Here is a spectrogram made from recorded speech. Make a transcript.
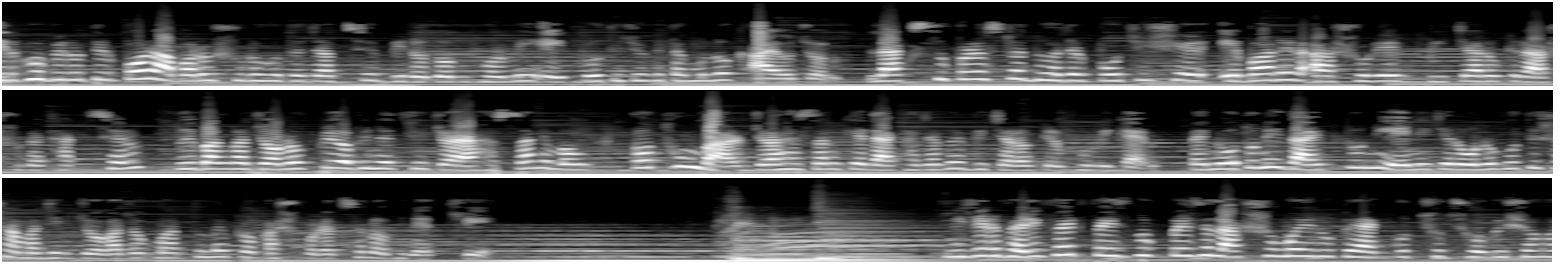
দীর্ঘ বিরতির পর আবারও শুরু হতে যাচ্ছে বিনোদন ধর্মী এই প্রতিযোগিতামূলক আয়োজন। লাক্স সুপারস্টার দু হাজার পঁচিশের এবারের আসরের বিচারকের আসনে থাকছেন দুই বাংলা জনপ্রিয় অভিনেত্রী জয়া হাসান এবং প্রথমবার জয়া হাসানকে দেখা যাবে বিচারকের ভূমিকায়। তাই নতুনই দায়িত্ব নিয়ে নিজের অনুভূতি সামাজিক যোগাযোগ মাধ্যমে প্রকাশ করেছেন অভিনেত্রী। নিজের ভেরিফাইড ফেসবুক পেজে লাস্যময়ী রূপে একগুচ্ছ ছবি সহ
